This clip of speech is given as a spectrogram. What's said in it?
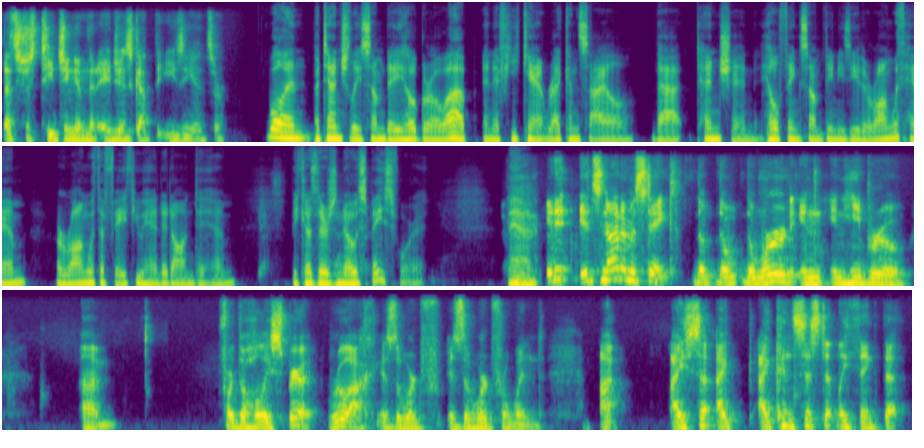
that's just teaching him that AJ's got the easy answer. Well, and potentially someday he'll grow up, and if he can't reconcile that tension, he'll think something is either wrong with him or wrong with the faith you handed on to him, because there's no space for it. Man, It, it it's not a mistake. The the the word in in Hebrew um, for the Holy Spirit, ruach is the word f- is the word for wind. I I I consistently think that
